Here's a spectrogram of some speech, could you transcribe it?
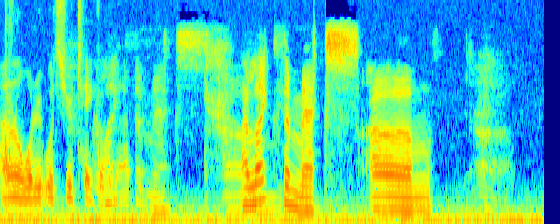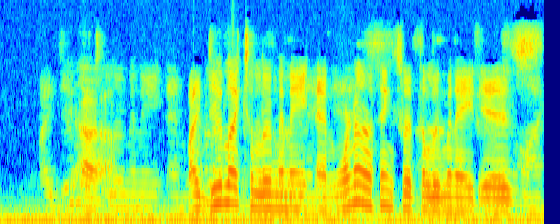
I don't know what, what's your take on that. I like the mix. Um, I do like to Elluminate, and one of the things with Elluminate is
